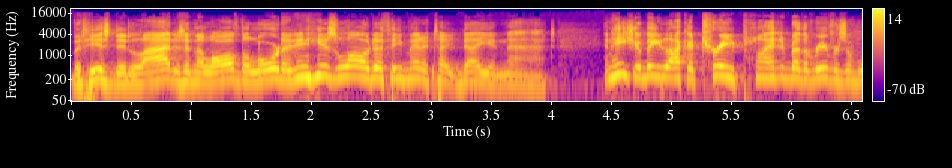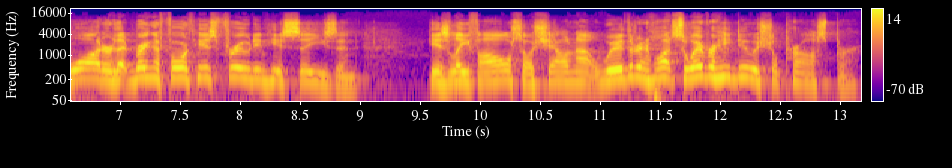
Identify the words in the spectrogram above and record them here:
But his delight is in the law of the Lord, and in his law doth he meditate day and night. And he shall be like a tree planted by the rivers of water that bringeth forth his fruit in his season. His leaf also shall not wither, and whatsoever he doeth shall prosper.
